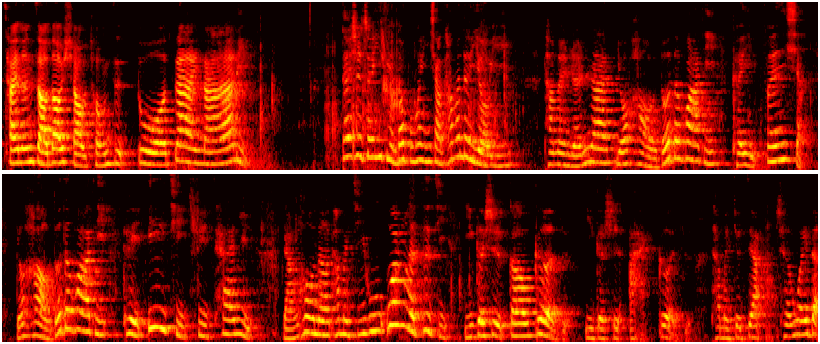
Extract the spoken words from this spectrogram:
才能找到小虫子躲在哪里。但是这一点都不会影响他们的友谊，他们仍然有好多的话题可以分享。有好多的话题可以一起去参与，然后呢，他们几乎忘了自己，一个是高个子，一个是矮个子，他们就这样成为的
